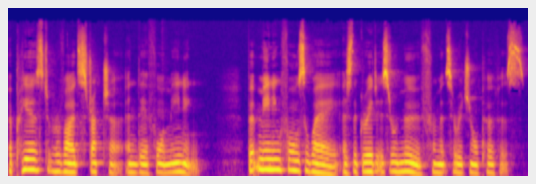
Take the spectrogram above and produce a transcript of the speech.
appears to provide structure and therefore meaning, but meaning falls away as the grid is removed from its original purpose.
